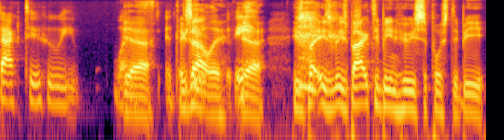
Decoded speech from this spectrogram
back to who he was. yeah, exactly. beginning of the movie. Yeah, he's, he's he's back to being who he's supposed to be.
